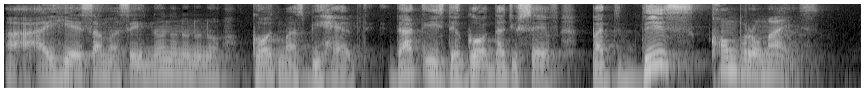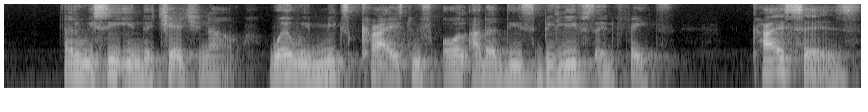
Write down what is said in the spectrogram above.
i hear someone say, no, no, no, no, no, God must be helped. That is the God that you serve. But this compromise that we see in the church now, where we mix Christ with all other these beliefs and faiths, Christ says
